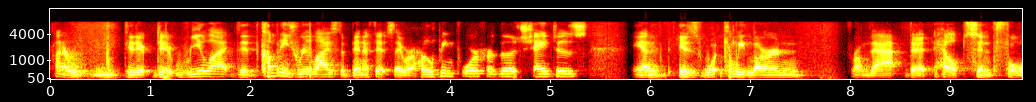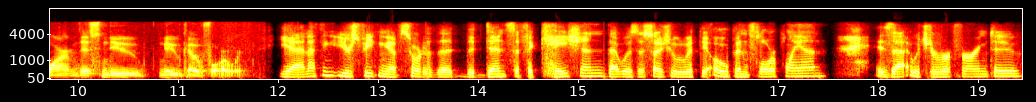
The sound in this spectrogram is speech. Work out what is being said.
Kind of did it did it realize did companies realize the benefits they were hoping for for those changes? And is what can we learn from that that helps inform this new new go forward? Yeah, and I think you're speaking of sort of the the densification that was associated with the open floor plan. Is that what you're referring to,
